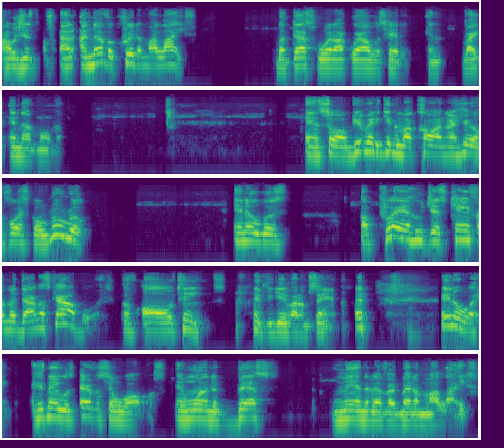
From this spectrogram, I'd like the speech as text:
I was just, I, I never quit in my life, but that's what I, where I was headed, and right in that moment. And so I'm getting ready to get in my car, and I hear a voice go, "Ruru," and it was a player who just came from the Dallas Cowboys of all teams, if you get what I'm saying. anyway, his name was Everson Walls, and one of the best men that I've ever met in my life.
